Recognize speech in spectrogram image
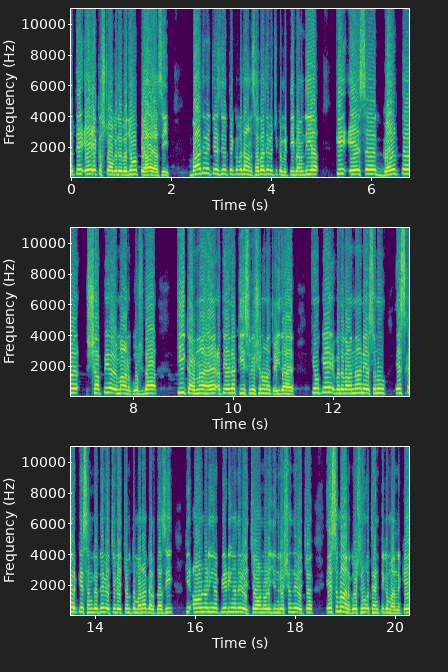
ਅਤੇ ਇਹ ਇੱਕ ਸਟਾਕ ਦੇ ਵਜੋਂ ਪਿਆ ਹੋਇਆ ਸੀ। ਬਾਅਦ ਵਿੱਚ ਇਸ ਦੇ ਉੱਤੇ ਇੱਕ ਵਿਧਾਨ ਸਭਾ ਦੇ ਵਿੱਚ ਕਮੇਟੀ ਬਣਦੀ ਆ ਕਿ ਇਸ ਗਲਤ ਛਾਪੇ ਹੋਏ ਮਹਾਨ ਕੋਸ਼ ਦਾ ਕੀ ਕਰਨਾ ਹੈ ਅਤੇ ਇਹਦਾ ਕੀ ਸੋਲੂਸ਼ਨ ਹੋਣਾ ਚਾਹੀਦਾ ਹੈ? ਕਿਉਂਕਿ ਵਿਦਵਾਨਾਂ ਨੇ ਇਸ ਨੂੰ ਇਸ ਕਰਕੇ ਸੰਗਤ ਦੇ ਵਿੱਚ ਵੇਚਣ ਤੋਂ ਮਨਾ ਕਰਤਾ ਸੀ ਕਿ ਆਉਣ ਵਾਲੀਆਂ ਪੀੜ੍ਹੀਆਂ ਦੇ ਵਿੱਚ, ਆਉਣ ਵਾਲੀ ਜਨਰੇਸ਼ਨ ਦੇ ਵਿੱਚ ਇਸ ਮਹਾਨ ਕੋਸ਼ ਨੂੰ ਅਥੈਂਟਿਕ ਮੰਨ ਕੇ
